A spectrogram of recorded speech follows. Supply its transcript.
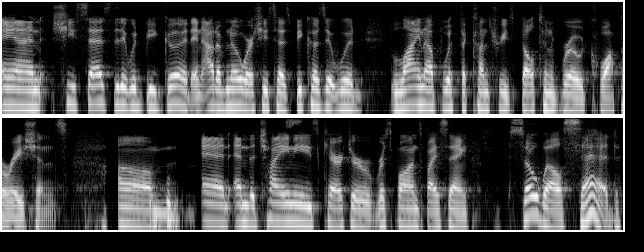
And she says that it would be good. And out of nowhere, she says, because it would line up with the country's Belt and Road cooperations. Um, and, and the Chinese character responds by saying, so well said.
